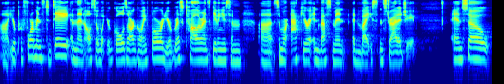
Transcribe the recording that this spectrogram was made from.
uh, your performance to date, and then also what your goals are going forward, your risk tolerance, giving you some uh, some more accurate investment advice and strategy. And so,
